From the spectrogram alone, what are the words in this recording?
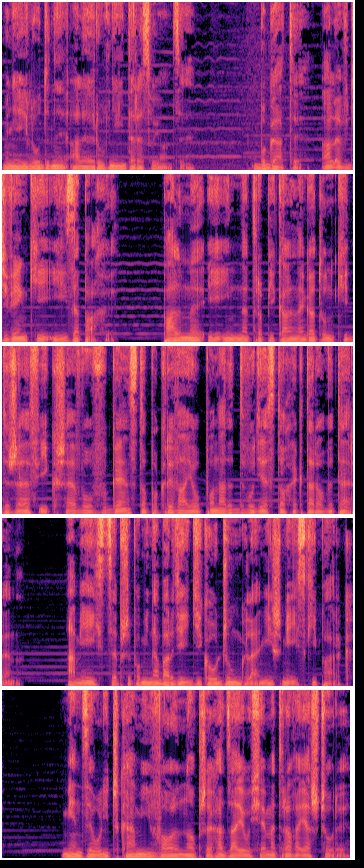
mniej ludny, ale równie interesujący. Bogaty, ale w dźwięki i zapachy. Palmy i inne tropikalne gatunki drzew i krzewów gęsto pokrywają ponad 20-hektarowy teren, a miejsce przypomina bardziej dziką dżunglę niż miejski park. Między uliczkami wolno przechadzają się metrowe jaszczury.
